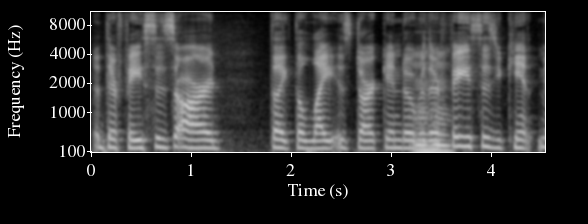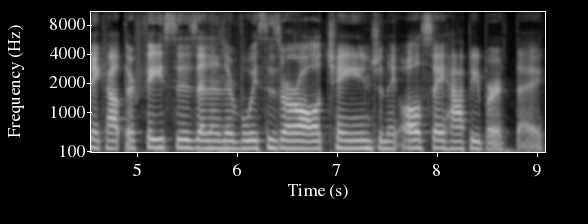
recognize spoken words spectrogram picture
their faces are like the light is darkened over their faces. You can't make out their faces. And then their voices are all changed and they all say happy birthday.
